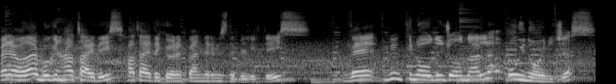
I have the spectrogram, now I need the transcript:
Merhabalar, bugün Hatay'dayız. Hatay'daki öğretmenlerimizle birlikteyiz. Ve mümkün olduğunca onlarla oyun oynayacağız.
